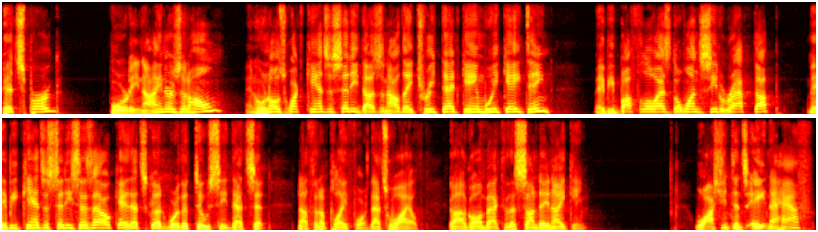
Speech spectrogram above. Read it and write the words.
Pittsburgh, 49ers at home, and who knows what Kansas City does and how they treat that game week 18. Maybe Buffalo has the one seed wrapped up. Maybe Kansas City says, "Ah, okay, that's good. We're the two seed. That's it. Nothing to play for. That's wild. Uh, going back to the Sunday night game. Washington's eight and a half,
